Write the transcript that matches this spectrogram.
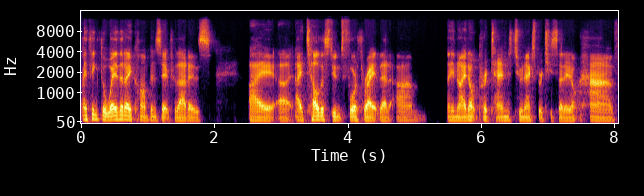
I think the way that I compensate for that is I uh, I tell the students forthright that um, you know I don't pretend to an expertise that I don't have,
